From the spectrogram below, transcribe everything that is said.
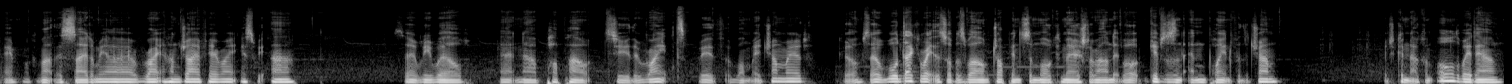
Okay, we'll come out this side. And we are right hand drive here, right? Yes, we are. So we will uh, now pop out to the right with a one-way tram road. Cool. So we'll decorate this up as well, drop in some more commercial around it, but it gives us an endpoint for the tram, which can now come all the way down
